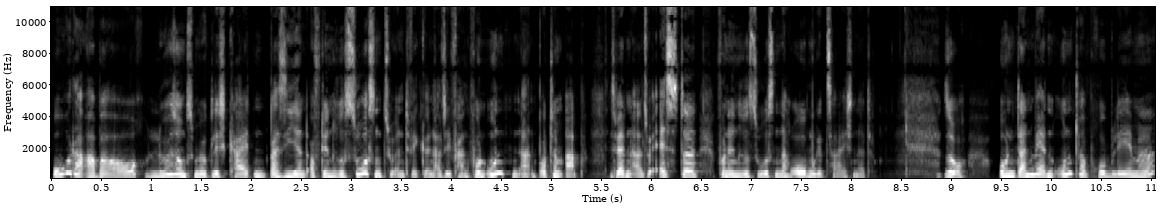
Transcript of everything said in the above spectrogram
oder aber auch Lösungsmöglichkeiten basierend auf den Ressourcen zu entwickeln. Also sie fangen von unten an, bottom-up. Es werden also Äste von den Ressourcen nach oben gezeichnet. So, und dann werden Unterprobleme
